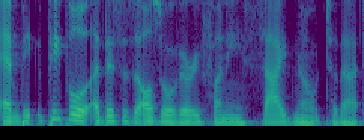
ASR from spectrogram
And pe- people, uh, this is also a very funny side note to that.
